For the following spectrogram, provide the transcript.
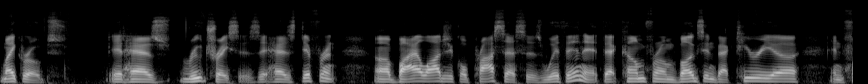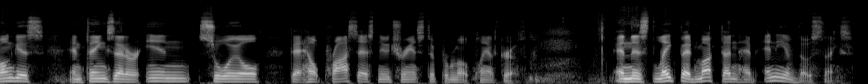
microbes, it has root traces. It has different uh, biological processes within it that come from bugs and bacteria and fungus and things that are in soil that help process nutrients to promote plant growth. And this lakebed muck doesn't have any of those things.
